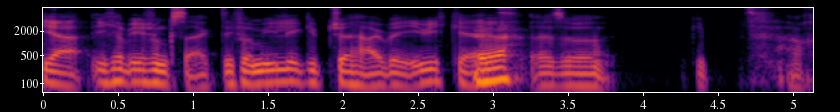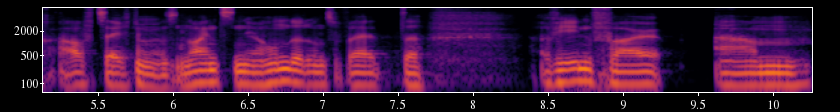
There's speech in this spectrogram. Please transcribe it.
ja, ich habe eh schon gesagt, die Familie gibt schon eine halbe Ewigkeit. Ja. Also gibt auch Aufzeichnungen aus dem 19. Jahrhundert und so weiter. Auf jeden Fall, ähm,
